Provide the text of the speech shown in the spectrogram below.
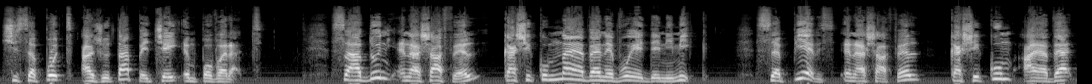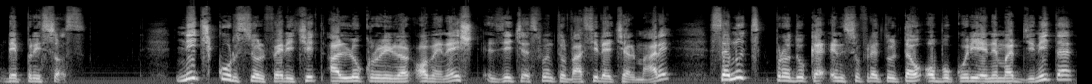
și să poți ajuta pe cei împovărați. Să aduni în așa fel ca și cum n-ai avea nevoie de nimic. Să pierzi în așa fel ca și cum ai avea de prisos. Nici cursul fericit al lucrurilor omenești, zice Sfântul Vasile cel Mare, să nu-ți producă în sufletul tău o bucurie nemărginită,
